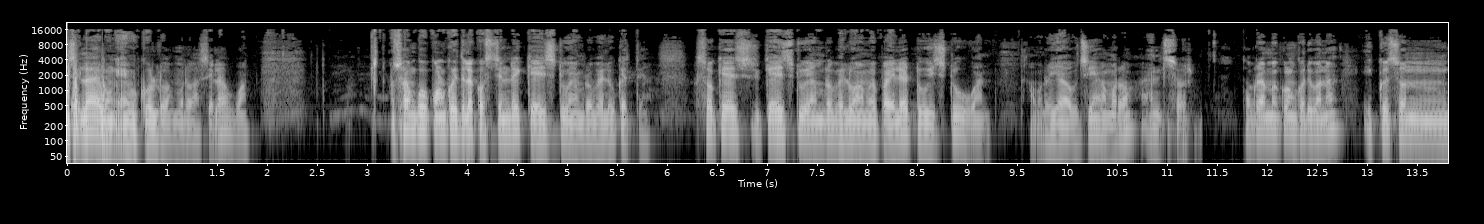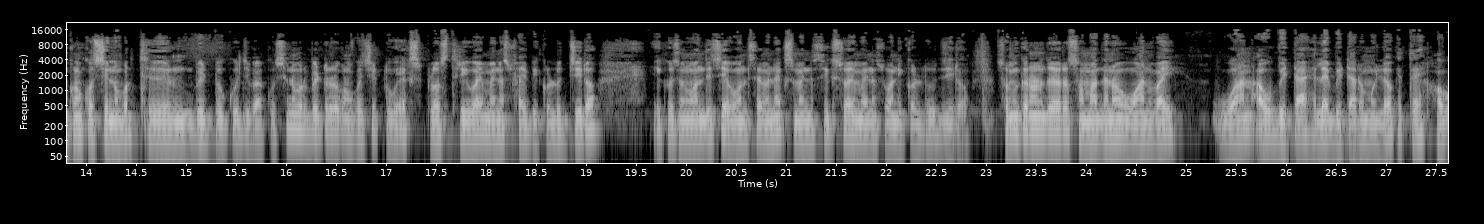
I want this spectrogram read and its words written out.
ଆସିଲା ଏବଂ ଏମ୍ ଇକ୍ୱାଲ୍ ଟୁ ଆମର ଆସିଲା ୱାନ୍ ସୋ ଆମକୁ କ'ଣ କହିଥିଲା କ୍ୱେଶ୍ଚିନ୍ରେ କେ ଇଚ୍ ଟୁ ଏମ୍ର ଭ୍ୟାଲୁ କେତେ? So k k is to ଏମ୍ର ଭ୍ୟାଲୁ ଆମେ ପାଇଲେ ଟୁ ଇଚ୍ ଟୁ ୱାନ୍ ଆମର ଇଏ ହେଉଛି ଆମର ଆନ୍ସର୍ ତାପରେ ଆମେ କ'ଣ କରିବା ନା? ଇକ୍ୱେସନ୍ କ'ଣ କ୍ୱେଶ୍ଚିନ୍ ନମ୍ବର ବି ଟୁକୁ ଯିବା। କ୍ୱେଶ୍ଚିନ୍ ନମ୍ବର ବି ଟୁରେ କ'ଣ କହିଛି two x plus three y minus five equal to zero equation one দিয়েছি এবং seven x minus six y minus one equal to zero সমীকরণ দ্বয়ের সমাধান ওয়ান বাই ওয়ান আউ বিটা হলে বিটার মূল্য কেতে হব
